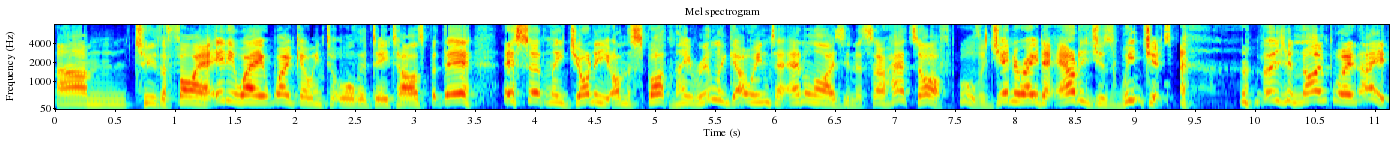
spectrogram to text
um, to the fire. Anyway, it won't go into all the details, but they're they're certainly Johnny on the spot, and they really go into analysing it. So hats off. Oh, the generator outages widget. version 9.8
